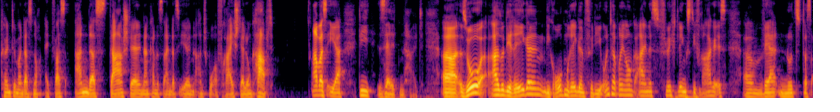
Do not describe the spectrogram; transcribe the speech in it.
könnte man das noch etwas anders darstellen. Dann kann es sein, dass ihr einen Anspruch auf Freistellung habt. Aber es ist eher die Seltenheit. Äh, so also die Regeln, die groben Regeln für die Unterbringung eines Flüchtlings. Die Frage ist, äh, wer nutzt das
